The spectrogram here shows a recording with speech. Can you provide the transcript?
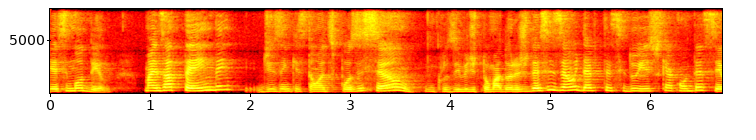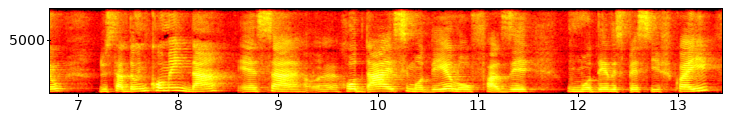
esse modelo mas atendem, dizem que estão à disposição, inclusive de tomadores de decisão, e deve ter sido isso que aconteceu do Estadão encomendar essa eh, rodar esse modelo ou fazer um modelo específico aí,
